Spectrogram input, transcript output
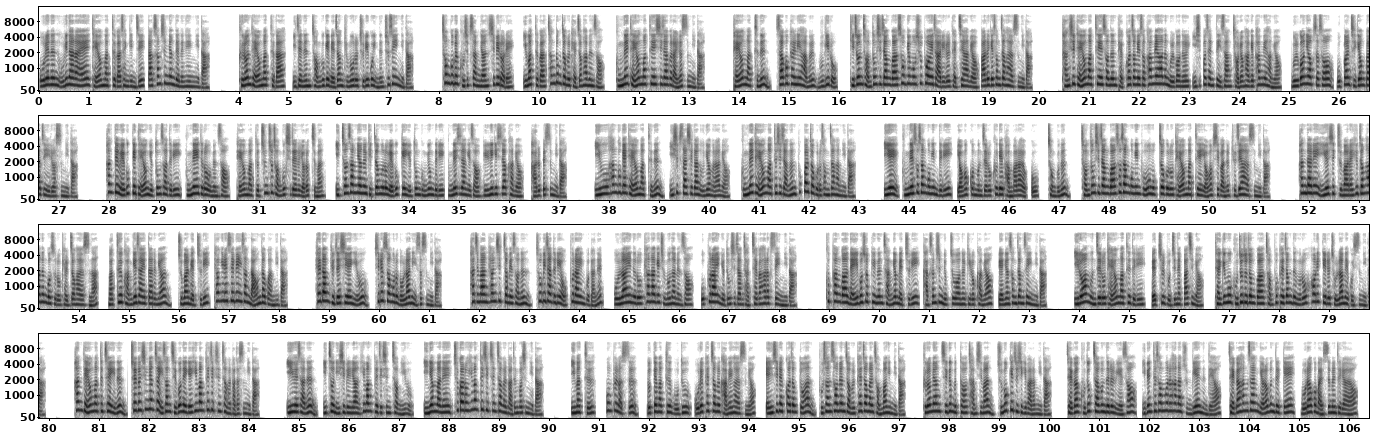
올해는 우리나라에 대형마트가 생긴 지 딱 30년 되는 해입니다. 그런 대형마트가 이제는 전국의 매장 규모를 줄이고 있는 추세입니다. 1993년 11월에 이마트가 창동점을 개점하면서 국내 대형마트의 시작을 알렸습니다. 대형마트는 싸고 편리함을 무기로 기존 전통시장과 소규모 슈퍼의 자리를 대체하며 빠르게 성장하였습니다. 당시 대형마트에서는 백화점에서 판매하는 물건을 20% 이상 저렴하게 판매하며 물건이 없어서 못팔 지경까지 이르렀습니다. 한때 외국계 대형 유통사들이 국내에 들어오면서 대형마트 춘추 전국 시대를 열었지만 2003년을 기점으로 외국계 유통 공룡들이 국내 시장에서 밀리기 시작하며 발을 뺐습니다. 이후 한국의 대형마트는 24시간 운영을 하며 국내 대형마트 시장은 폭발적으로 성장합니다. 이에 국내 소상공인들이 영업권 문제로 크게 반발하였고 정부는 전통시장과 소상공인 보호 목적으로 대형마트의 영업시간을 규제하였습니다. 한 달에 2회씩 주말에 휴점하는 것으로 결정하였으나 마트 관계자에 따르면 주말 매출이 평일의 3배 이상 나온다고 합니다. 해당 규제 시행 이후 실효성으로 논란이 있었습니다. 하지만 현 시점에서는 소비자들이 오프라인보다는 온라인으로 편하게 주문하면서 오프라인 유통시장 자체가 하락세입니다. 쿠팡과 네이버 쇼핑은 작년 매출이 각 36조 원을 기록하며 매년 성장세입니다. 이러한 문제로 대형마트들이 매출 부진에 빠지며 대규모 구조조정과 점포 폐점 등으로 허리띠를 졸라매고 있습니다. 한 대형마트 체인은 최근 10년차 이상 직원에게 희망퇴직 신청을 받았습니다. 이 회사는 2021년 희망퇴직 신청 이후 2년 만에 추가로 희망퇴직 신청을 받은 것입니다. 이마트, 홈플러스, 롯데마트 모두 올해 폐점을 감행하였으며 NC백화점 또한 부산 서면점을 폐점할 전망입니다. 그러면 지금부터 잠시만 주목해 주시기 바랍니다. 제가 구독자분들을 위해서 이벤트 선물을 하나 준비했는데요. 제가 항상 여러분들께 뭐라고 말씀을 드려요.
